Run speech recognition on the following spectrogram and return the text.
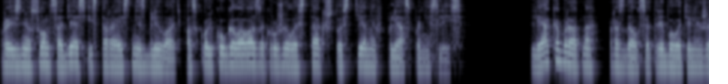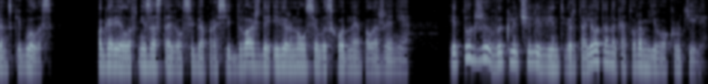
произнес он, садясь и стараясь не сблевать, поскольку голова закружилась так, что стены в пляс понеслись. «Ляг обратно», – раздался требовательный женский голос. Погорелов не заставил себя просить дважды и вернулся в исходное положение. И тут же выключили винт вертолета, на котором его крутили.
